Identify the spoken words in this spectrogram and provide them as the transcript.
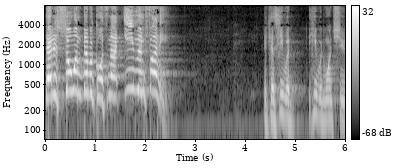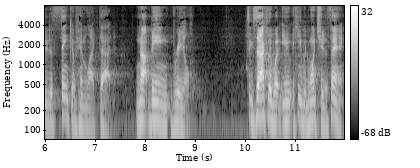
That is so unbiblical, it's not even funny. Because he would, he would want you to think of him like that, not being real. It's exactly what you, he would want you to think.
